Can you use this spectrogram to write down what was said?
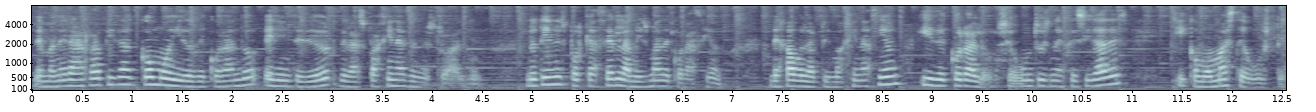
de manera rápida cómo he ido decorando el interior de las páginas de nuestro álbum. No tienes por qué hacer la misma decoración, Deja volar tu imaginación y decóralo según tus necesidades y como más te guste.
